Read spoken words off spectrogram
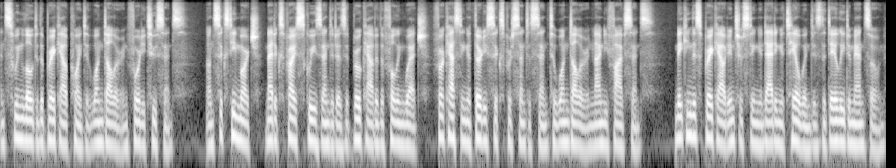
and swing low to the breakout point at $1.42. On 16 March, Matic's price squeeze ended as it broke out of the falling wedge, forecasting a 36% ascent to $1.95. Making this breakout interesting and adding a tailwind is the daily demand zone,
